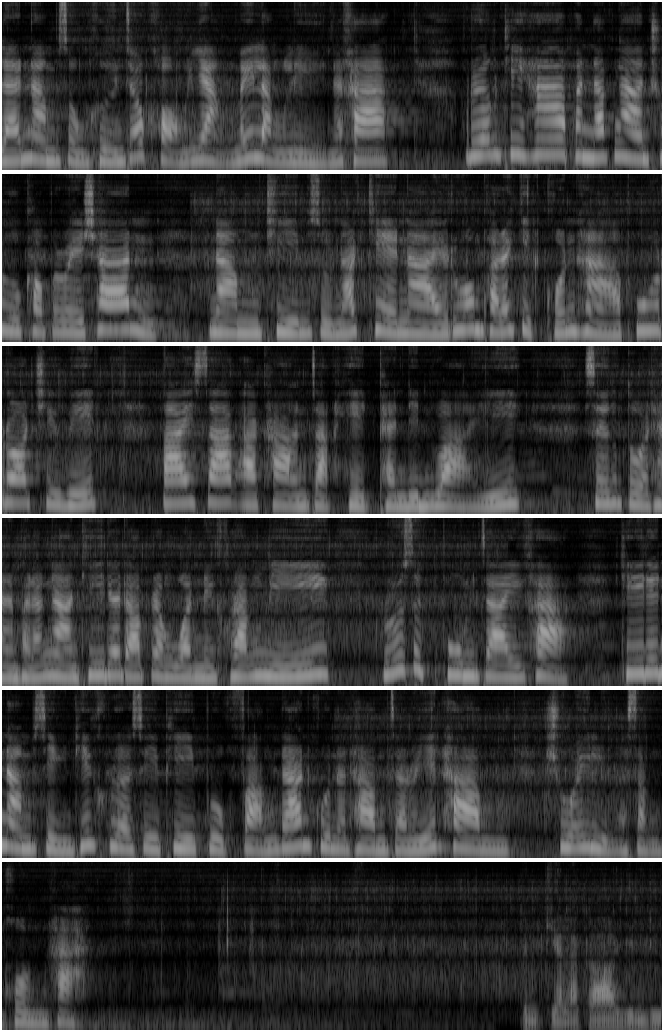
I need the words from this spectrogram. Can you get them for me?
และนำส่งคืนเจ้าของอย่างไม่ลังเลนะคะ เรื่องที่ 5 พนักงาน True Corporation นำทีมสุนัขเคนายร่วมภารกิจค้นหาผู้รอดชีวิต ใต้ซากอาคารจากเหตุแผ่นดินไหว ซึ่งตัวแทนพนักงานที่ได้รับรางวัลในครั้งนี้ รู้สึกภูมิใจค่ะ ที่ได้นำสิ่งที่เครือ CP ปลูกฝังด้านคุณธรรมจริยธรรม ช่วยเหลือสังคมค่ะ เป็นเกียรติแล้วก็ยินดี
